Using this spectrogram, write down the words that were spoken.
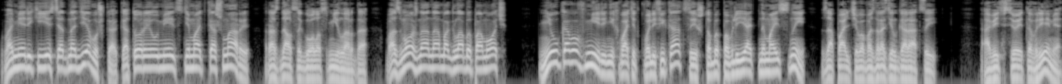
«В Америке есть одна девушка, которая умеет снимать кошмары», — раздался голос Милларда. «Возможно, она могла бы помочь». «Ни у кого в мире не хватит квалификации, чтобы повлиять на мои сны», — запальчиво возразил Гораций. А ведь все это время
